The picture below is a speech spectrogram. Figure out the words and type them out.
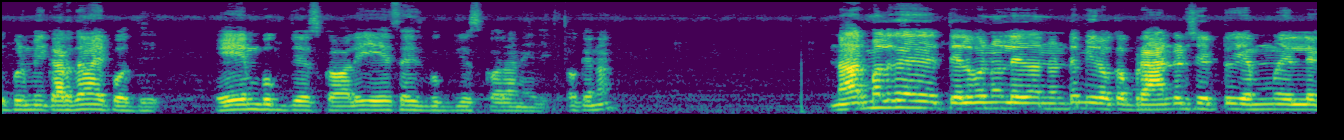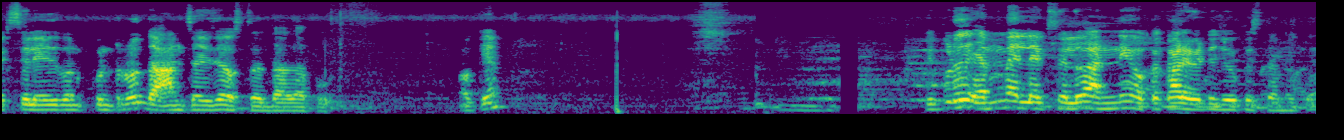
ఇప్పుడు మీకు అర్థమైపోద్ది. ఏం బుక్ చేసుకోవాలి ఏ సైజ్ బుక్ చేసుకోవాలి అనేది. ఓకేనా నార్మల్గా తెలియను లేదని ఉంటే మీరు ఒక బ్రాండెడ్ షర్ట్ ఎంఎల్ ఎక్స్ఎల్ ఏది కొనుక్కుంటారో దాని సైజే వస్తుంది దాదాపు. ఓకే ఇప్పుడు ఎంఎల్ అన్నీ ఒక్క కాడ పెట్టి చూపిస్తాను మీకు.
